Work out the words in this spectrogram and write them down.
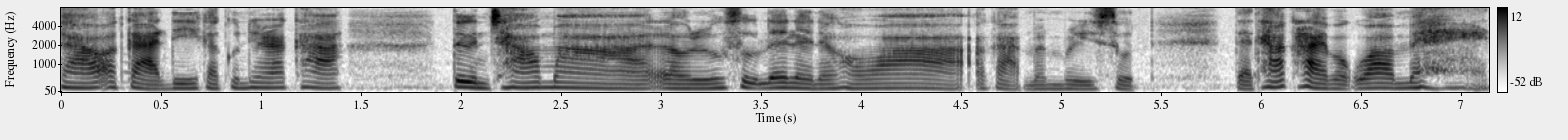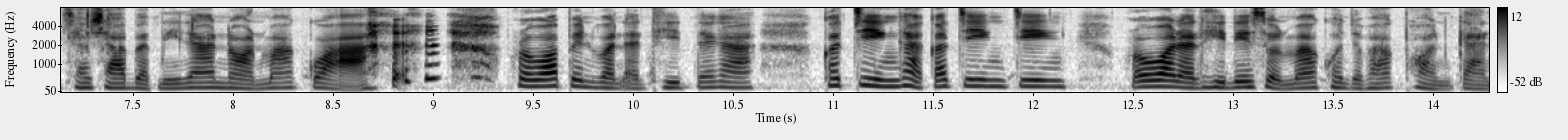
ช้าๆอากาศดีค่ะคุณรักคะ ตื่นเช้ามาเรารู้สึกได้เลยนะคะว่าอากาศมันบริสุทธิ์ แต่ถ้าใครบอกว่าแหมเช้าๆแบบนี้น่านอนมากกว่า เพราะว่าเป็นวันอาทิตย์นะคะ ก็จริงค่ะก็จริงจริงเพราะวันอาทิตย์นี่ส่วนมากคนจะพักผ่อนกัน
